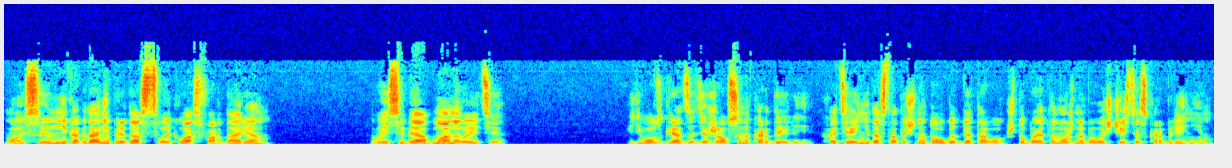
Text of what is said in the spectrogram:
«Мой сын никогда не предаст свой класс, Фардариан. Вы себя обманываете». Его взгляд задержался на Корделии, хотя и недостаточно долго для того, чтобы это можно было счесть оскорблением.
